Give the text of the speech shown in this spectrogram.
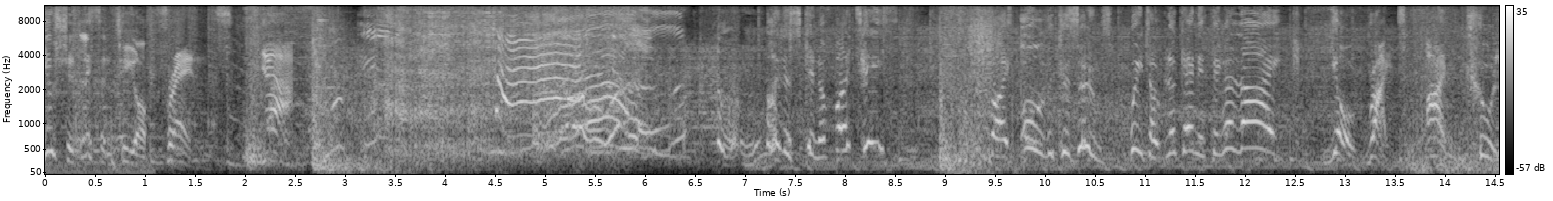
You should listen to your friends. Yeah! By the skin of my teeth! By all the kazoos, we don't look anything alike! You're right, I'm cooler!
